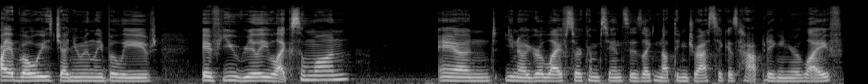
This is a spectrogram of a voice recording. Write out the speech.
I've always genuinely believed if you really like someone and you know your life circumstances like nothing drastic is happening in your life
